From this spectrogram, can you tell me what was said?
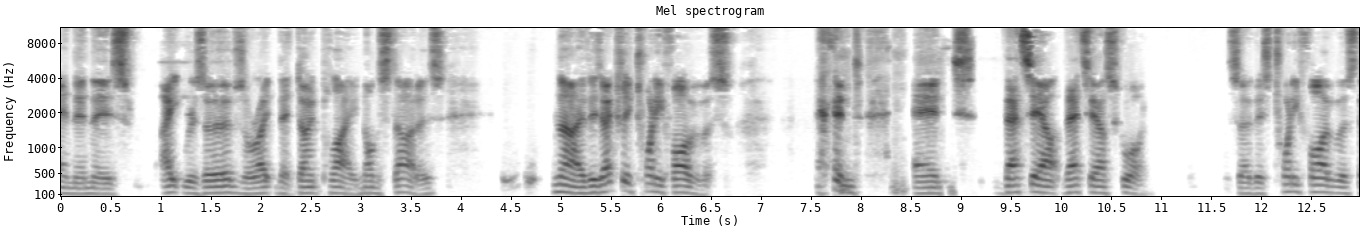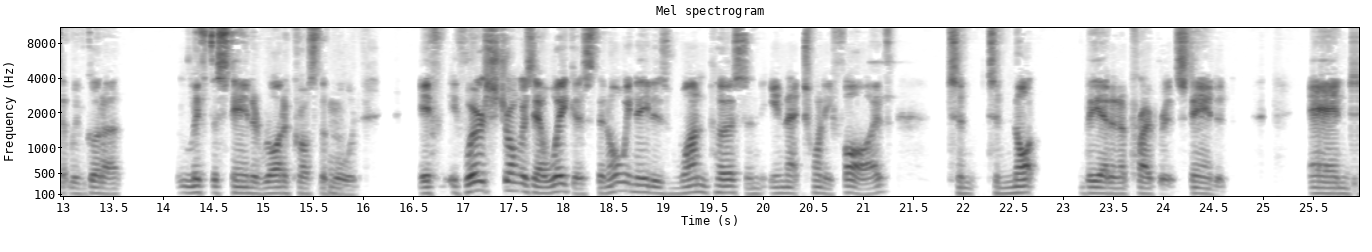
and then there's eight reserves or eight that don't play, non-starters. No, there's actually 25 of us, and and that's our that's our squad. So there's 25 of us that we've got to lift the standard right across the hmm. board. If if we're as strong as our weakest, then all we need is one person in that 25 to to not be at an appropriate standard and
